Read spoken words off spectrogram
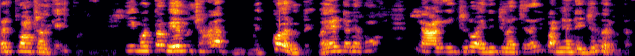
వాళ్ళకి వెళ్ళిపోతుంది ఈ మొత్తం వేర్లు చాలా ఎక్కువ పెరుగుతాయి. వైంటనేమో నాలుగు ఇంచులు ఐదు ఇంచులు వచ్చేది పన్నెండు ఇంచులు పెరుగుతుంది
